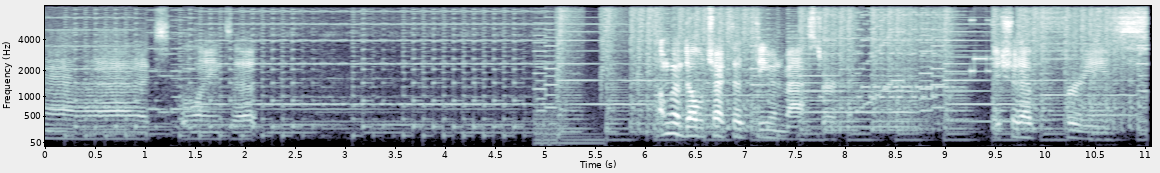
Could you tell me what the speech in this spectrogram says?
that explains it. I'm gonna double check the Demon Master. They should have freeze.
